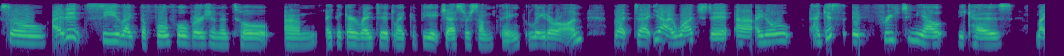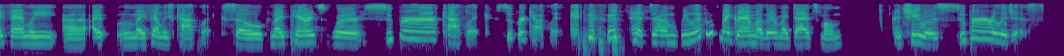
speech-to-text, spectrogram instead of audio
So I didn't see like the full full version until um, I think I rented like a VHS or something later on. But uh, yeah, I watched it. Uh, I know. I guess it freaked me out because my family, uh, I my family's Catholic, so my parents were super Catholic, super Catholic, and um, we lived with my grandmother, my dad's mom, and she was super religious.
